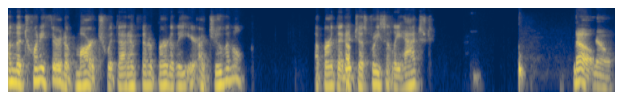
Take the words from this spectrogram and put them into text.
On the 23rd of March, would that have been a bird of the year, a juvenile? A bird that had just recently hatched? No, No,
